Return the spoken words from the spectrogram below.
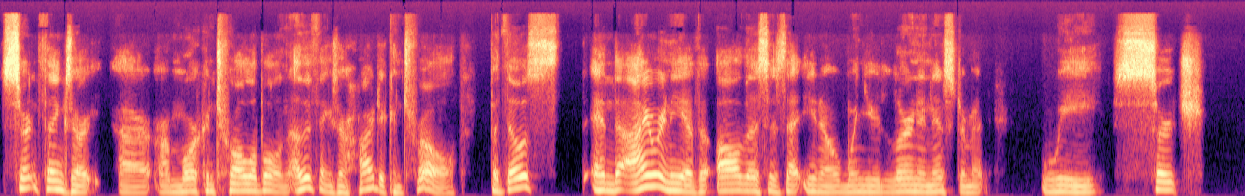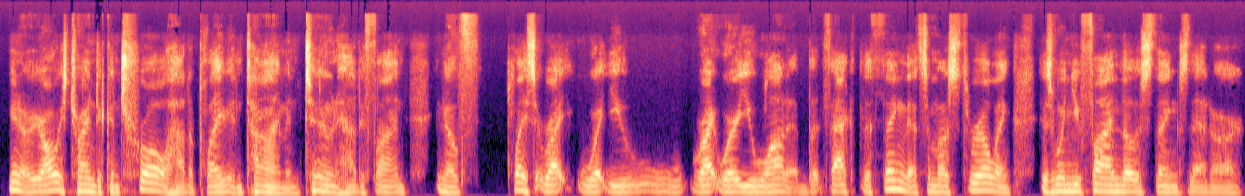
certain things are are are more controllable and other things are hard to control. But those and the irony of all this is that you know when you learn an instrument, we search. You know, you're always trying to control how to play in time and tune, how to find, you know, f- place it right what you right where you want it. But fact, the thing that's the most thrilling is when you find those things that are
